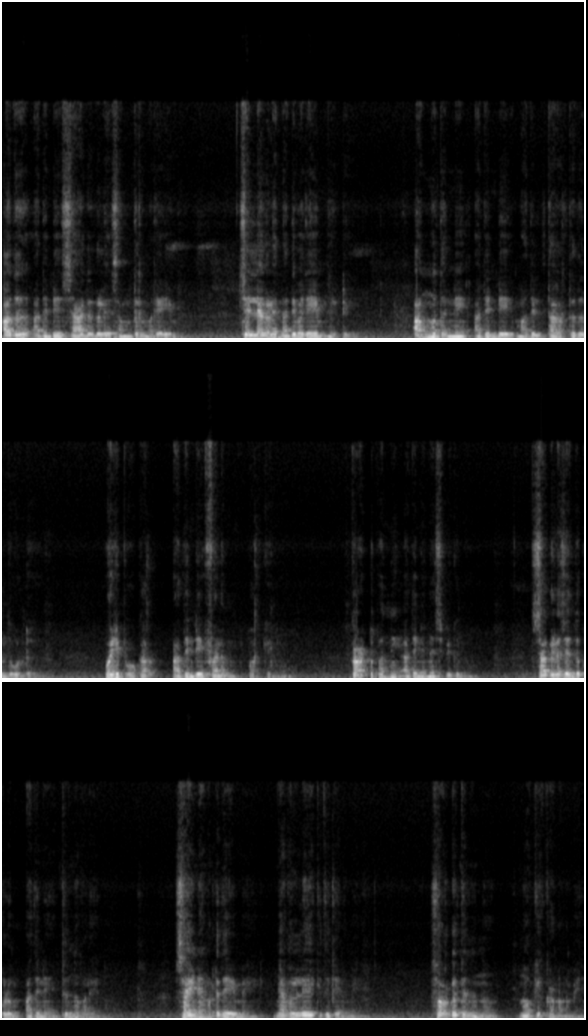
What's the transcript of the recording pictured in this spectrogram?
അത് അതിന്റെ ശാഖകളെ സമുദ്രം വരെയും ചെല്ലകളെ നദി വരെയും നീട്ടി. അങ്ങു തന്നെ അതിന്റെ മതിൽ തകർത്തതെന്തുകൊണ്ട്? വഴിപോക്കർ അതിന്റെ ഫലം പറിക്കുന്നു. കാട്ടുപന്നി അതിനെ നശിപ്പിക്കുന്നു. സകല ജന്തുക്കളും അതിനെ തിന്നുകളയുന്നു. സൈന്യങ്ങളുടെ ദൈവമേ ഞങ്ങളിലേക്ക് തിരിയണമേ. സ്വർഗത്തിൽ നിന്ന് നോക്കിക്കാണണമേ.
